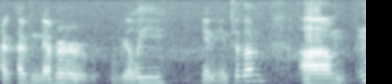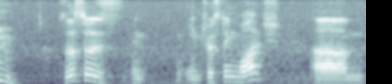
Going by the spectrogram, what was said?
I've I've never really been into them. Um, so this was an, interesting watch. Um,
